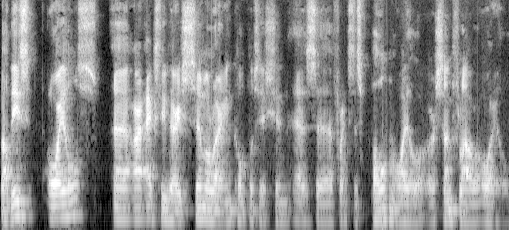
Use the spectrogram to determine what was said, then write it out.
Well, these oils uh, are actually very similar in composition as, uh, for instance, palm oil or sunflower oil.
